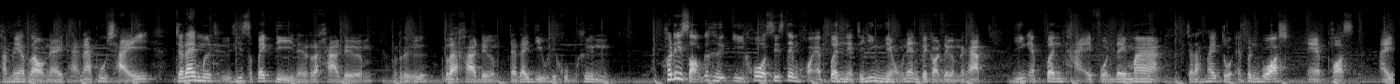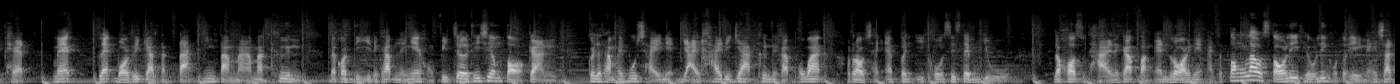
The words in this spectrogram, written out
ทำให้เราในฐานะผู้ใช้ จะได้มือถือที่สเปคดีในราคาเดิม หรือราคาเดิมแต่ได้ดีลที่คุ้มขึ้นข้อที่ 2 ก็คือ Ecosystem ของ Apple เนี่ยจะยิ่งเหนียวแน่นไปกว่าเดิมนะครับ ยิ่ง Apple ขาย iPhone ได้มาก จะทำให้ตัว Apple Watch AirPods iPad Mac และบริการต่างๆ ยิ่งตามมามากขึ้น แล้วก็ดีนะครับในแง่ของฟีเจอร์ที่เชื่อมต่อกัน ก็จะทำให้ผู้ใช้เนี่ยย้ายค่ายได้ยากขึ้นนะครับ เพราะว่าเราใช้ Apple Ecosystem อยู่ แล้วข้อสุดท้ายนะครับฝั่ง Android เนี่ยอาจจะต้องเล่า Storytelling ของตัวเองเให้ชัด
